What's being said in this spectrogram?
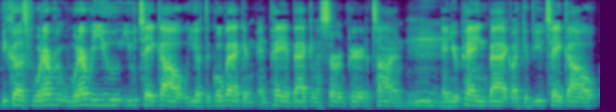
because for whatever whatever you you take out, you have to go back and, and pay it back in a certain period of time, Mm. and you're paying back like if you take out.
